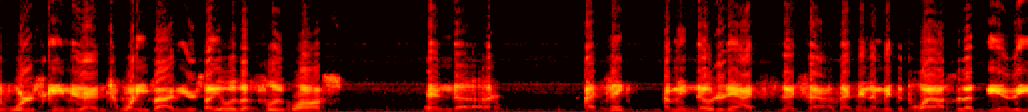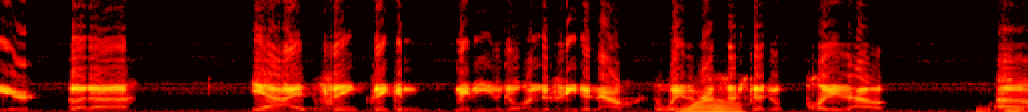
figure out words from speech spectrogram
the worst game he's had in 25 years. Like it was a fluke loss. And uh, I think I mean Notre Dame. I, I, I think they made the playoffs at the beginning of the year. But uh, yeah, I think they can maybe even go undefeated now. The way the rest of their schedule plays out. Um,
